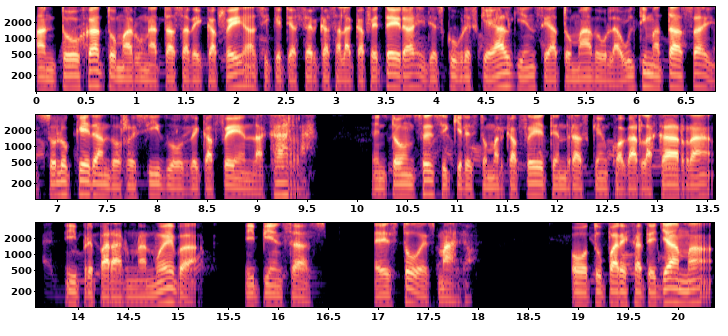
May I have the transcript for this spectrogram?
antoja tomar una taza de café, así que te acercas a la cafetera y descubres que alguien se ha tomado la última taza y solo quedan los residuos de café en la jarra. Entonces, si quieres tomar café, tendrás que enjuagar la jarra y preparar una nueva. Y piensas, esto es malo. O tu pareja te llama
